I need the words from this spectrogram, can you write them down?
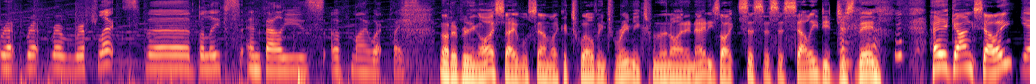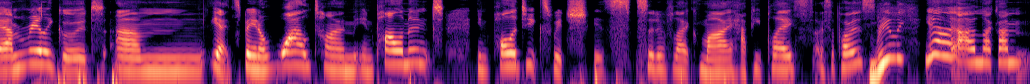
re- re- re- re- reflects the beliefs and values of my workplace. Not everything I say will sound like a 12 inch remix from the 1980s, like Sally did just then. How you going, Sally? Yeah, I'm really good. Um, yeah, it's been a wild time in Parliament, in politics, which is sort of like my happy place, I suppose. Really? Yeah, I, like I'm.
